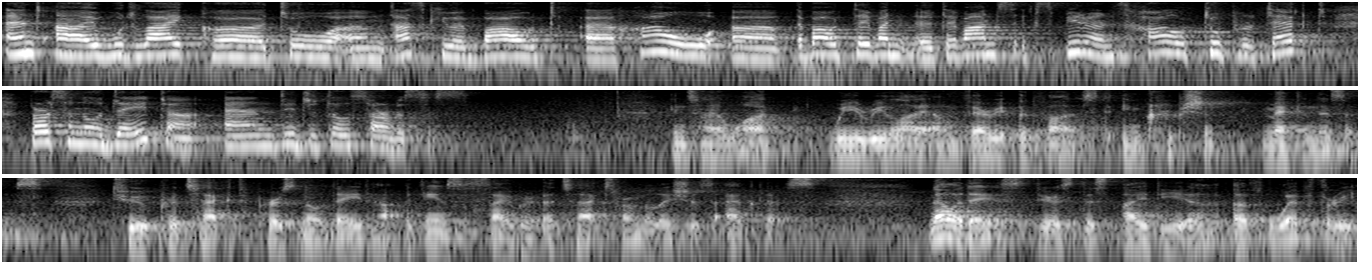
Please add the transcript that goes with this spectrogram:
And I would like uh, to um, ask you about uh, how, uh, about Taiwan, uh, Taiwan's experience, how to protect personal data and digital services. In Taiwan, we rely on very advanced encryption mechanisms to protect personal data against cyber attacks from malicious actors. Nowadays, there's this idea of Web3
